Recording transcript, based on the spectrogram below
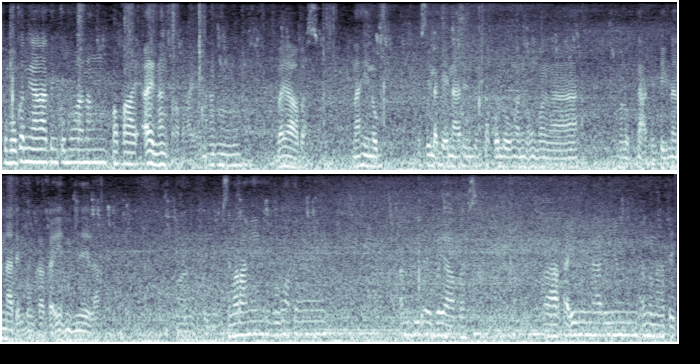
Subukan nga natin kumuha ng papaya, ay ng papaya, ng bayabas na hinog. Kasi lagay natin dun sa kulungan ng mga manok natin. Tignan natin kung kakainin nila. Kasi maraming bunga tong ano dito ay bayabas. Kakainin natin yung ano natin,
